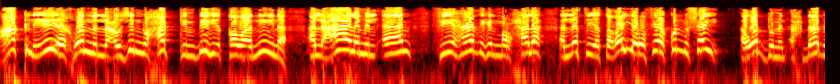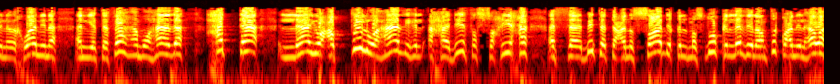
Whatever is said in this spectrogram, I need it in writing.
عقل إيه يا اخواننا اللي عاوزين نحكم به قوانين العالم الآن في هذه المرحلة التي يتغير فيها كل شيء؟ أود من أحبابنا وإخواننا أن يتفهموا هذا حتى لا يعطلوا هذه الأحاديث الصحيحة الثابتة عن الصادق المصدوق الذي لا ينطق عن الهوى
